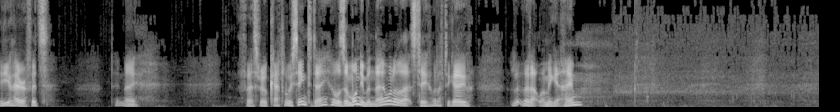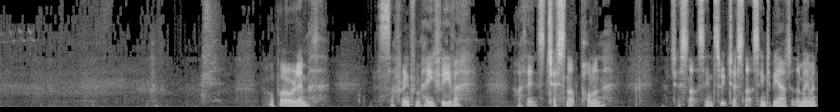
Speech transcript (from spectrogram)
Are you Herefords? Don't know. First real cattle we've seen today. Oh, there's a monument there. What all that's to? We'll have to go look that up when we get home. Oh, poor them, suffering from hay fever. I think it's chestnut pollen. Chestnut seem, sweet chestnut seem to be out at the moment.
